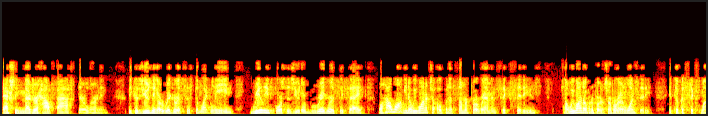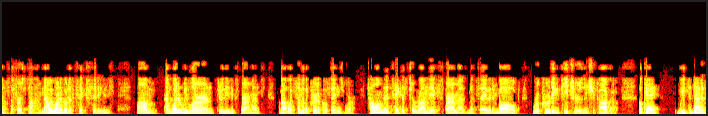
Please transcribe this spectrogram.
they actually measure how fast they're learning because using a rigorous system like Lean really forces you to rigorously say, well, how long, you know, we wanted to open a summer program in six cities. Uh, we wanted to open a summer program in one city. It took us six months the first time. Now we want to go to six cities. Um, and what did we learn through these experiments about what some of the critical things were? How long did it take us to run the experiment, let's say, that involved recruiting teachers in Chicago? Okay, we did that in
